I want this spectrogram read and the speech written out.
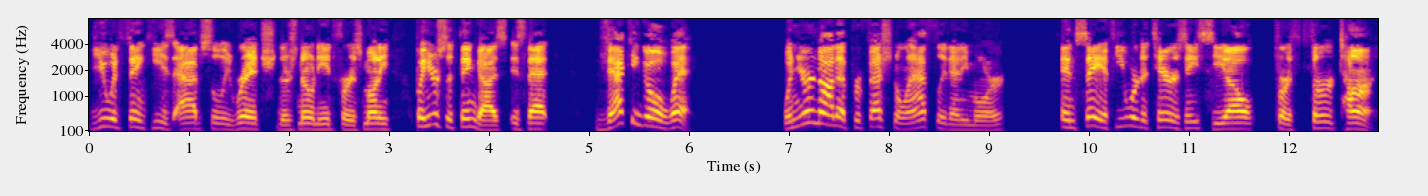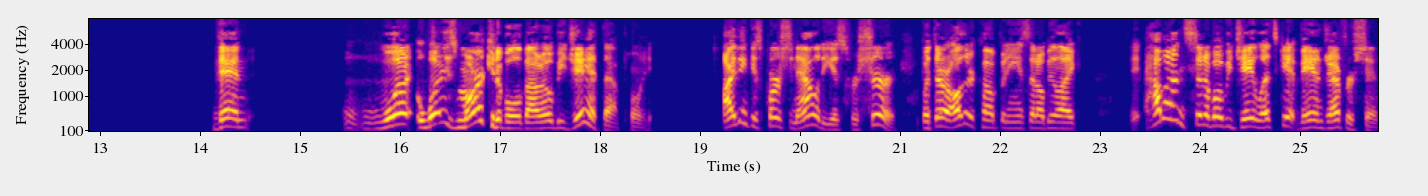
you would think he's absolutely rich. There's no need for his money. But here's the thing, guys, is that that can go away. When you're not a professional athlete anymore, and say if he were to tear his ACL for a third time, then what what is marketable about OBJ at that point? I think his personality is for sure. But there are other companies that'll be like, eh, how about instead of OBJ, let's get Van Jefferson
